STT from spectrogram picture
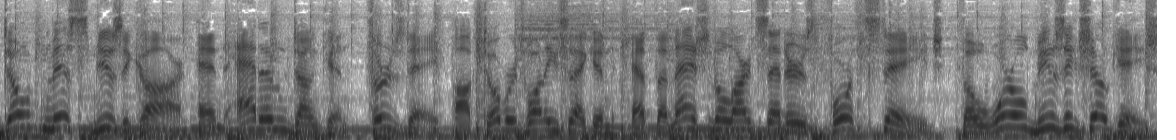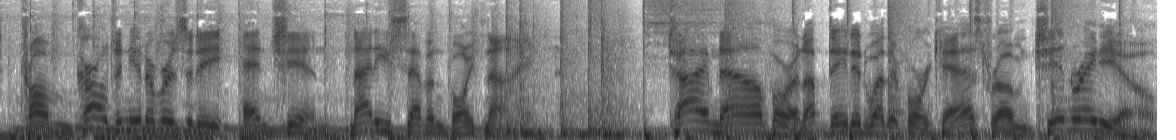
Don't miss Musicar and Adam Duncan, Thursday, October 22nd at the National Arts Center's fourth stage, the World Music Showcase from Carleton University and Chin 97.9. Time now for an updated weather forecast from Chin Radio.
